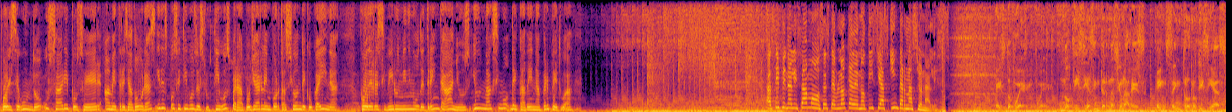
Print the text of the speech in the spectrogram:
Por el segundo, usar y poseer ametralladoras y dispositivos destructivos para apoyar la importación de cocaína puede recibir un mínimo de 30 años y un máximo de cadena perpetua. Así finalizamos este bloque de noticias internacionales. Esto fue, fue Noticias Internacionales en Centro Noticias.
